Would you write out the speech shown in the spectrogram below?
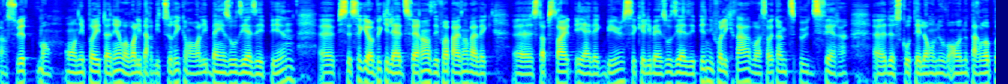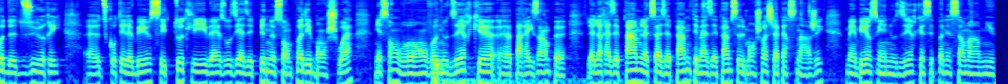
Ensuite, bon, on n'est pas étonné, on va voir les barbituriques, on va voir les benzodiazépines. Puis c'est ça qui est un peu qui est la différence, des fois, par exemple, avec Stop Start et avec Beers, c'est que les benzodiazépines, des fois, les critères, ça va être un petit peu différent de ce côté-là. On ne nous parlera pas de durée euh, du côté de Beers. C'est toutes les benzodiazépines ne sont pas des bons choix. Mais ça, on va, on va nous dire que, euh, par exemple, le lorazépam, l'oxazépam, temazépam, c'est des bons choix chez la personne âgée. Mais Beers vient nous dire que c'est pas nécessairement mieux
